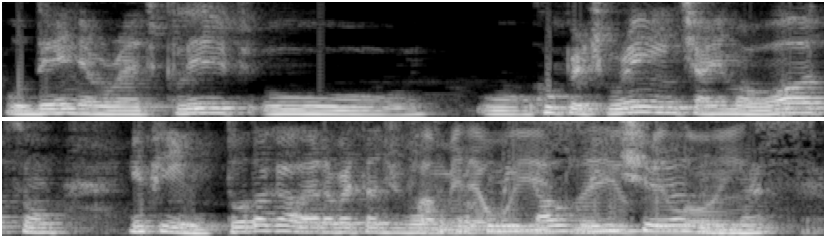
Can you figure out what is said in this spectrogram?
o Daniel Radcliffe, o, o Rupert Grint, a Emma Watson, enfim, toda a galera vai estar de volta Família para comentar Weasley, os os 20 anos, né?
